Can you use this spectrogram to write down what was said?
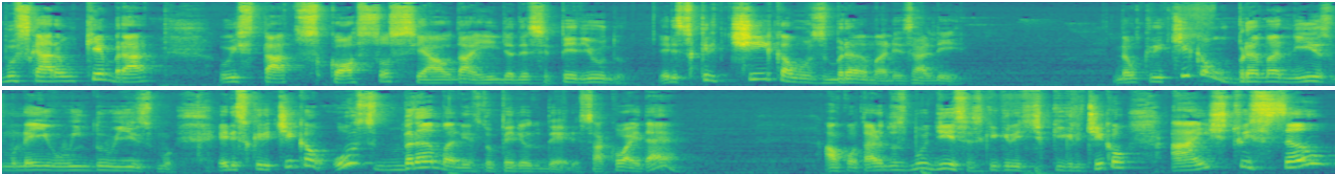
buscaram quebrar o status quo social da Índia desse período. Eles criticam os brahmanes ali. Não criticam o brahmanismo nem o hinduísmo. Eles criticam os brahmanes do período deles. Sacou a ideia? Ao contrário dos budistas, que criticam a instituição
